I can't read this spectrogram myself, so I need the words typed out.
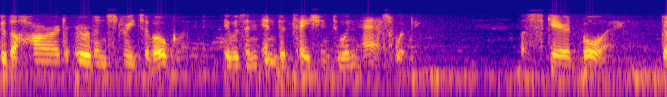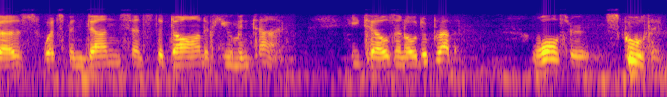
to the hard urban streets of Oakland, it was an invitation to an ass whipping. A scared boy does what's been done since the dawn of human time. He tells an older brother. Walter schooled him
